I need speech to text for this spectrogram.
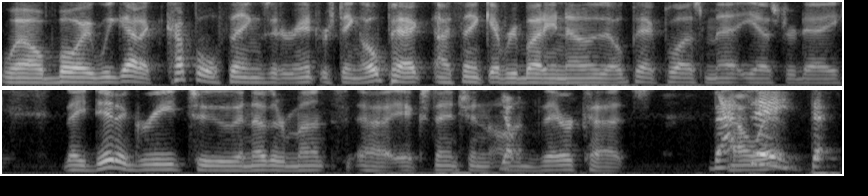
Well, boy, we got a couple things that are interesting. OPEC, I think everybody knows, OPEC Plus met yesterday. They did agree to another month uh, extension yep. on their cuts. That's now, a that,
